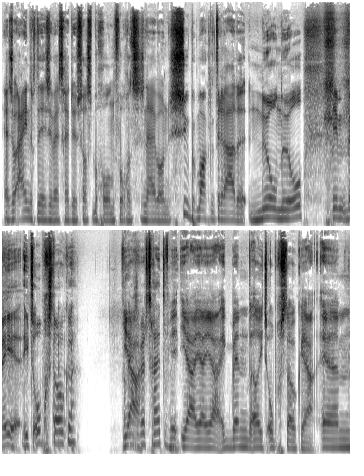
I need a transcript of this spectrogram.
En zo eindigde deze wedstrijd dus zoals het begon. Volgens Snijboon super makkelijk te raden 0-0. Tim, ben je iets opgestoken van deze wedstrijd? Of niet? Ja, ja, ja. Ik ben wel iets opgestoken, ja. Ehm,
